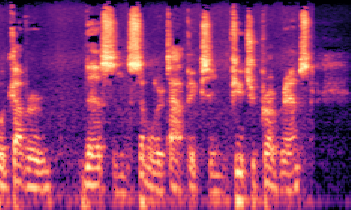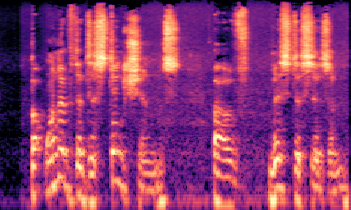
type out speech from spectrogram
We'll cover this and similar topics in future programs. But one of the distinctions of mysticism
